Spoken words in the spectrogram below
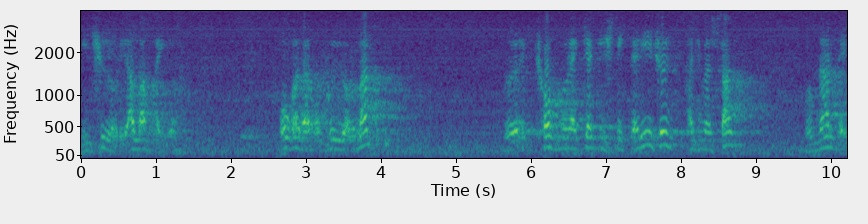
İçiyor, yalamıyor. O kadar okuyorlar. Çok mürekkep içtikleri için Hacimestan bunlar değil.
